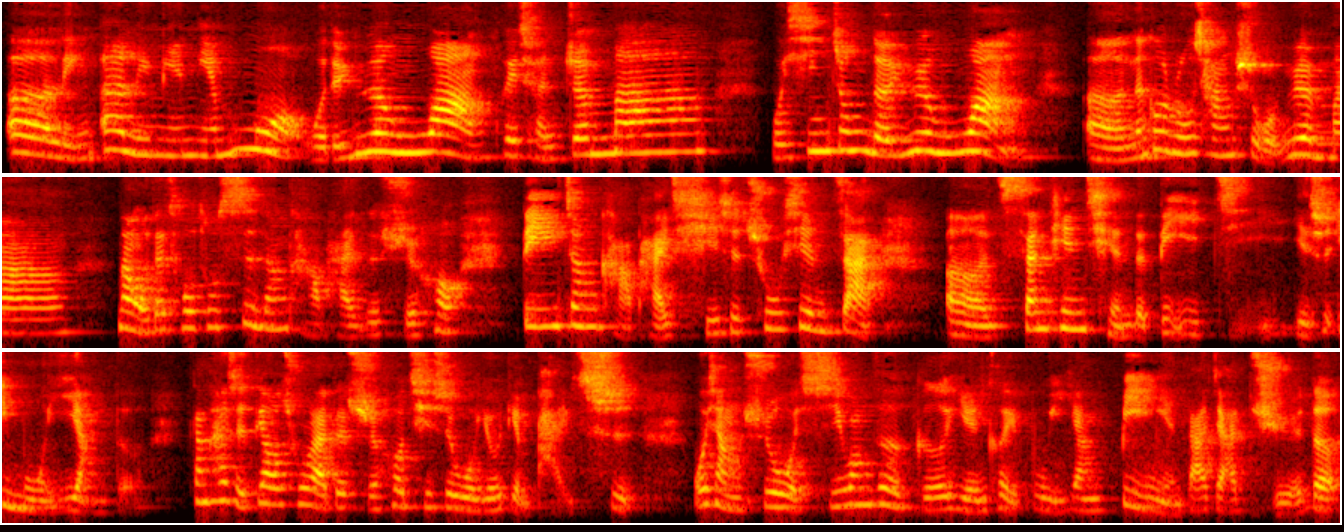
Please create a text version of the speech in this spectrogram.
二零二零年年末，我的愿望会成真吗？我心中的愿望，呃，能够如偿所愿吗？那我在抽出四张卡牌的时候，第一张卡牌其实出现在呃三天前的第一集，也是一模一样的。刚开始掉出来的时候，其实我有点排斥。我想说，我希望这个格言可以不一样，避免大家觉得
